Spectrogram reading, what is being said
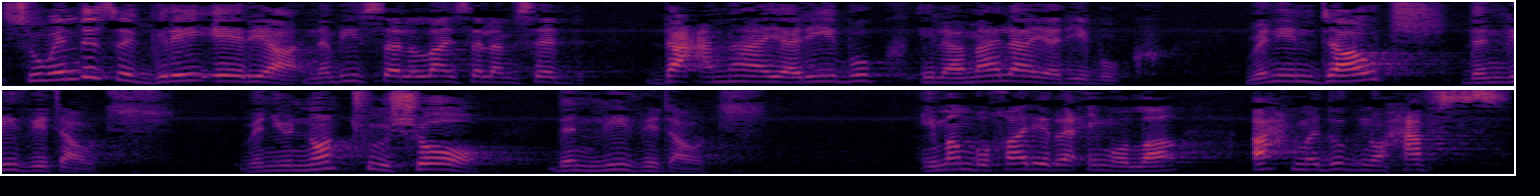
So when there's a gray area, Nabi sallallahu alaihi wasallam said, "Da'ma yaribuk ila ma la yaribuk." When in doubt, then leave it out. When you're not too sure, then leave it out. Imam Bukhari rahimullah, Ahmad ibn Hafs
